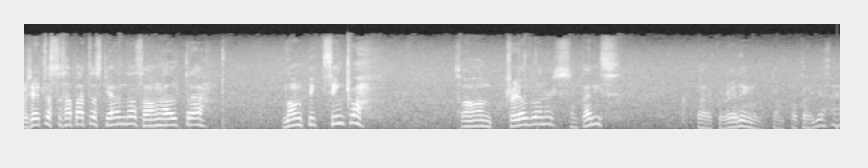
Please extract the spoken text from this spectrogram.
Por cierto, estos zapatos que ando son Ultra Long Peak 5. Son trail runners, son tenis para correr en campo traviesa.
